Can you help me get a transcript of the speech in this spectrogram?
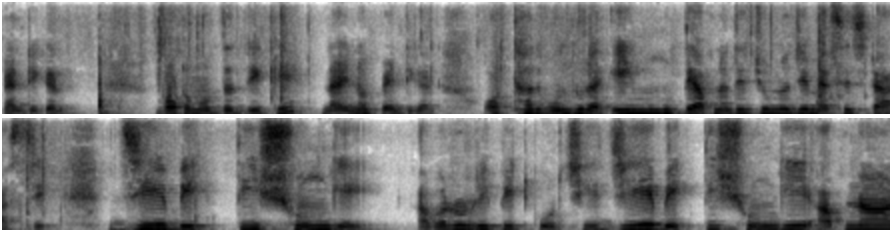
pentacles bottom of the দেখে নাইন অফ প্যান্টিক্যাল অর্থাৎ বন্ধুরা, এই মুহূর্তে আপনাদের জন্য যে মেসেজটা আসছে, যে ব্যক্তির সঙ্গে আবারও রিপিট করছি, যে ব্যক্তির সঙ্গে আপনার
